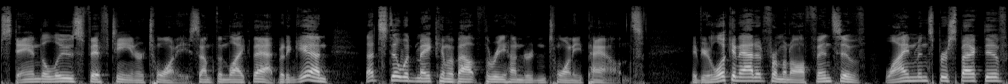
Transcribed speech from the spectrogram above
stand to lose 15 or 20, something like that. But again, that still would make him about 320 pounds. If you're looking at it from an offensive lineman's perspective,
